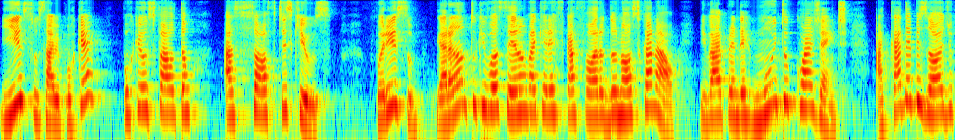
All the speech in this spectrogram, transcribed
E isso, sabe por quê? Porque os faltam as soft skills. Por isso, garanto que você não vai querer ficar fora do nosso canal e vai aprender muito com a gente. A cada episódio,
